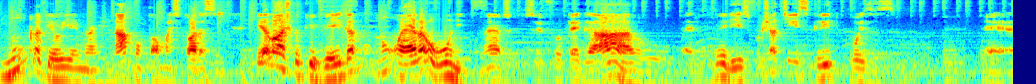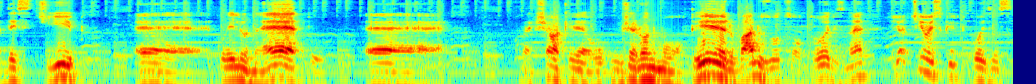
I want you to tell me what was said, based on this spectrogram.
Nunca que eu ia imaginar contar uma história assim. E é lógico que Veiga não era o único, né? Se você for pegar, o Érico Veríssimo já tinha escrito coisas é, desse tipo, é, Coelho Neto, é, como é que chama? Que é o, o Jerônimo Monteiro, vários outros autores, né? Já tinham escrito coisas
